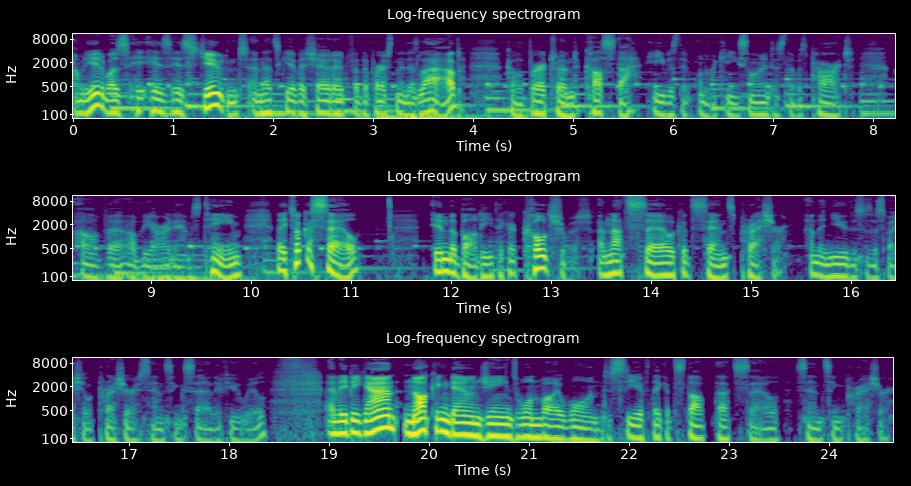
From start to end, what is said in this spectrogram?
And what he did was his his student, and let's give a shout out for the person in his lab called Bertrand Costa. He was the, one of the key scientists that was part of uh, of the Ardem's team. They took a cell in the body, they could culture it, and that cell could sense pressure and they knew this was a special pressure sensing cell, if you will. And they began knocking down genes one by one to see if they could stop that cell sensing pressure.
